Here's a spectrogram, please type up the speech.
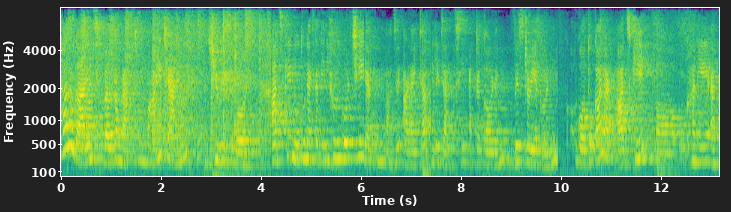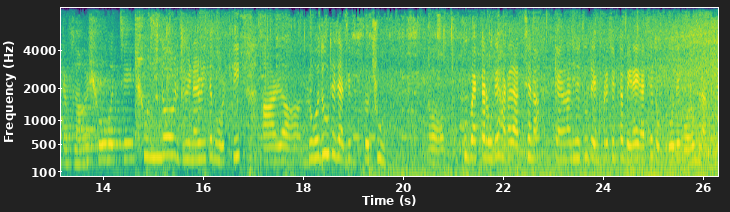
Hello guys welcome back to my channel জিউইস ওয়ার্ল্ড আজকে নতুন একটা দিন শুরু করছি। এখন বাজে আড়াইটা। মিলে যাচ্ছি একটা গার্ডেন ভিস্টোরিয়া গার্ডেন গতকাল আর আজকে ওখানে একটা ফ্লাওয়ার শো হচ্ছে। সুন্দর গ্রিনারিতে ভর্তি। আর রোদও উঠেছে আজকে প্রচুর। খুব একটা রোদে হাঁটা যাচ্ছে না, কেননা যেহেতু টেম্পারেচারটা বেড়ে গেছে, তো রোদে গরম লাগছে।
